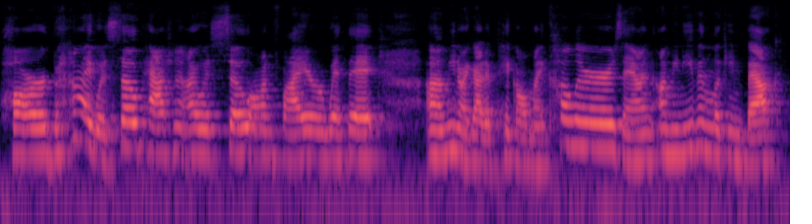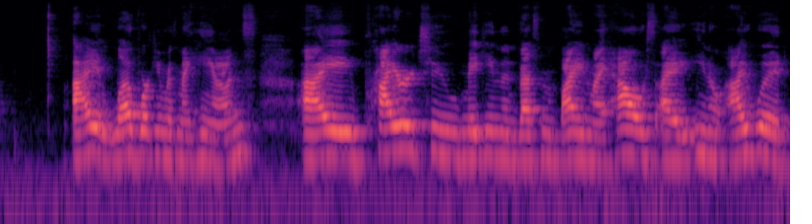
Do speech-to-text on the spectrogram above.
hard, but I was so passionate. I was so on fire with it. Um, you know, I got to pick all my colors. And I mean, even looking back, I love working with my hands. I prior to making the investment buying my house, I you know, I would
